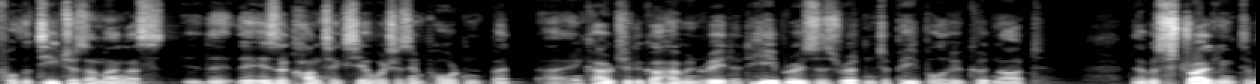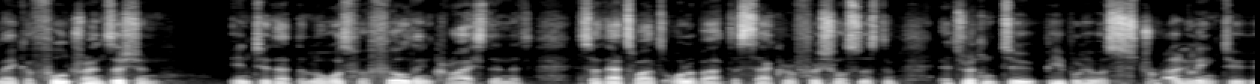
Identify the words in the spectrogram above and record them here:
for the teachers among us, there is a context here which is important, but I encourage you to go home and read it. Hebrews is written to people who could not, they were struggling to make a full transition into that the law is fulfilled in Christ, and it, so that's why it's all about the sacrificial system. It's written to people who are struggling to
